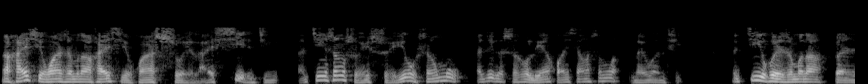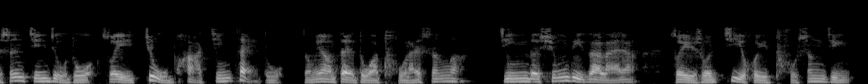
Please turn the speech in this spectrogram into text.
那还喜欢什么呢？还喜欢水来泄金啊，金生水，水又生木，哎，这个时候连环相生了，没问题。那忌讳什么呢？本身金就多，所以就怕金再多，怎么样再多啊？土来生啊，金的兄弟再来啊，所以说忌讳土生金，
